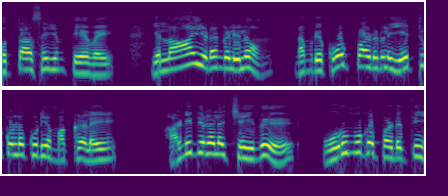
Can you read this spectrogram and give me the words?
ஒத்தாசையும் தேவை. எல்லா இடங்களிலும் நம்முடைய கோட்பாடுகளை ஏற்றுக்கொள்ளக்கூடிய மக்களை அணிதிரளை செய்து ஒருமுகப்படுத்தி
